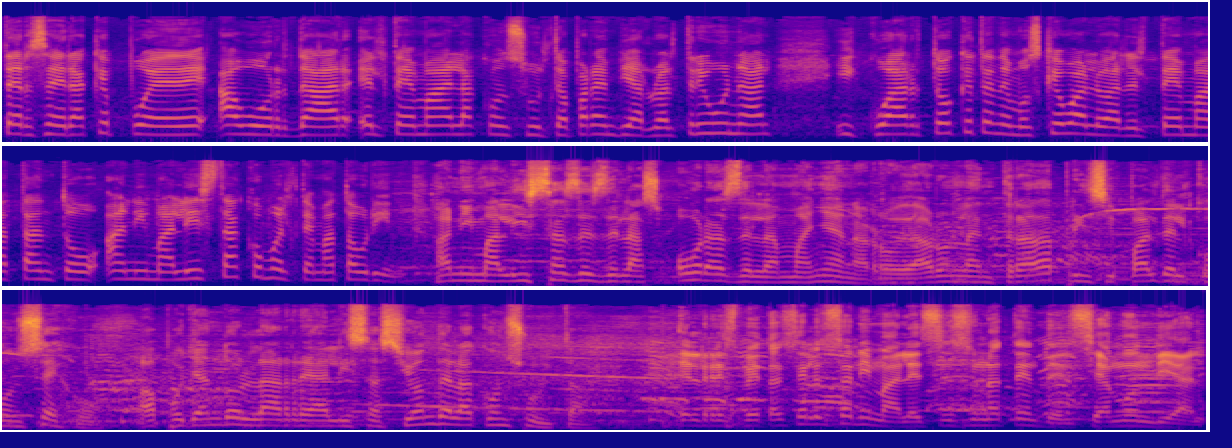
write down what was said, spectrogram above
Tercera, que puede abordar el tema de la consulta para enviarlo al tribunal. Y cuarto, que tenemos que evaluar el tema tanto animalista como el tema taurino. Animalistas desde las horas de la mañana rodearon la entrada principal del Consejo, apoyando la realización de la consulta. El respeto hacia los animales es una tendencia mundial.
